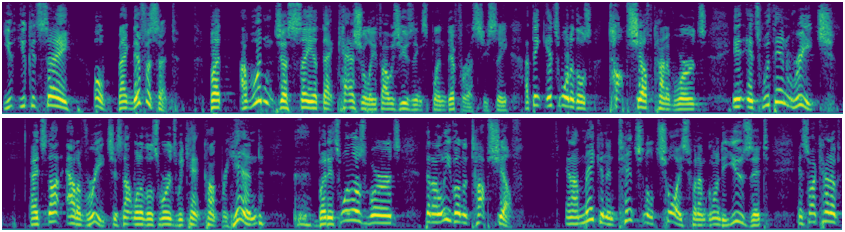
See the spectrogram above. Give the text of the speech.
you, you could say, oh, magnificent. But I wouldn't just say it that casually if I was using splendiferous, you see. I think it's one of those top shelf kind of words. It, it's within reach. It's not out of reach. It's not one of those words we can't comprehend, but it's one of those words that I leave on the top shelf. And I make an intentional choice when I'm going to use it. And so I kind of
